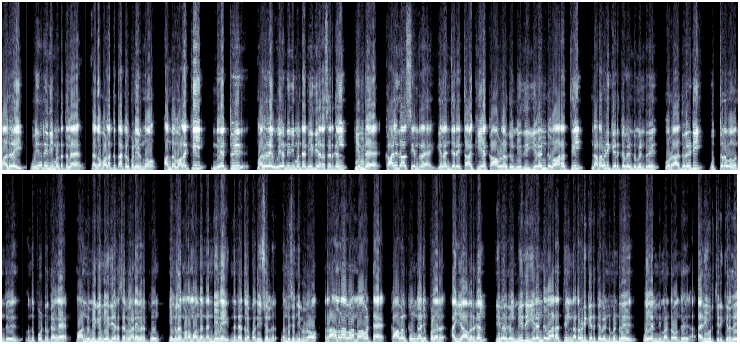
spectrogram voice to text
மதுரை உயர்நீதிமன்றத்தில் நாங்க வழக்கு தாக்கல் பண்ணியிருந்தோம். அந்த வழக்கில் நேற்று மதுரை உயர்நீதிமன்ற நீதியரசர்கள் இந்த காளிதாஸ் என்ற இளைஞரை தாக்கிய காவலர்கள் மீது இரண்டு வாரத்தில் நடவடிக்கை எடுக்க வேண்டும் என்று ஒரு அதிரடி உத்தரவை வந்து வந்து போட்டிருக்காங்க. மாண்புமிகு நீதியரசர்கள் அனைவருக்கும் எங்களது மனமார்ந்த நன்றினை இந்த நேரத்தில் பதிவு சொல்ல வந்து செஞ்சுக்கிறோம் ராமநாதபுரம் மாவட்ட காவல் கண்காணிப்பாளர் ஐயா அவர்கள் இவர்கள் மீது இரண்டு வாரத்தில் நடவடிக்கை எடுக்க வேண்டும் என்று உயர்நீதிமன்றம் வந்து அறிவுறுத்தியிருக்கிறது.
